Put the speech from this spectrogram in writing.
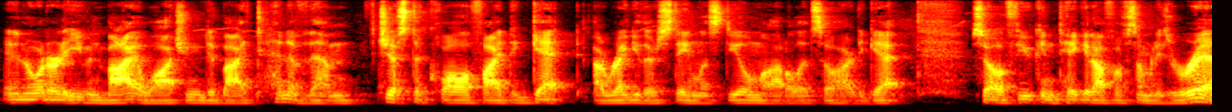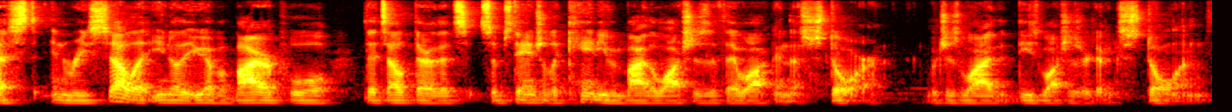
And in order to even buy a watch, you need to buy 10 of them just to qualify to get a regular stainless steel model. It's so hard to get. So if you can take it off of somebody's wrist and resell it, you know that you have a buyer pool that's out there that's substantial that can't even buy the watches if they walk in the store, which is why these watches are getting stolen.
